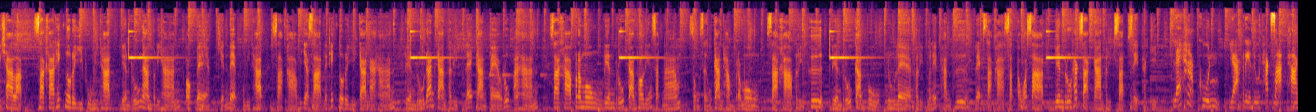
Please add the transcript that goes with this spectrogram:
วิชาหลัก สาขาเทคโนโลยีภูมิทัศน์เรียนรู้งานบริหาร ออกแบบ เขียนแบบภูมิทัศน์ สาขาวิทยาศาสตร์และเทคโนโลยีการอาหาร เรียนรู้ด้านการผลิตและการแปรรูปอาหาร สาขาประมง เรียนรู้การเพาะเลี้ยงสัตว์น้ำส่งเสริมการทำประมง สาขาผลิตพืช เรียนรู้การปลูก ดูแลผลิตเมล็ดพันธุ์พืช และสาขาสัตวศาสตร์ เรียนรู้ทักษะการผลิตสัตว์เศรษฐกิจ และหากคุณอยากเรียนรู้ทักษะทาง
